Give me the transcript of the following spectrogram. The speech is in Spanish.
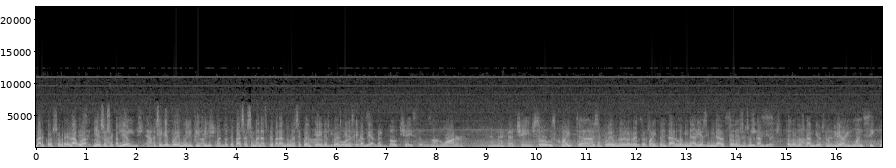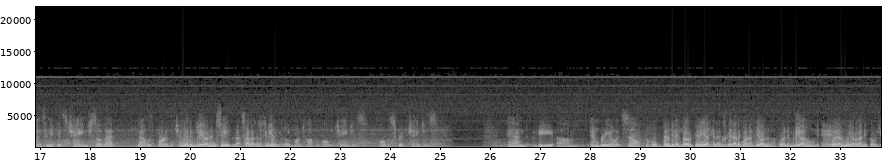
barcos sobre el agua y eso se cambió. Así que fue muy difícil cuando te pasas semanas preparando una secuencia y después tienes que cambiarla. Ese fue uno de los retos, intentar dominar y asimilar todos esos cambios, todos los cambios en el guion. Y el embrión en sí, la sala de nacimiento. El director quería que la esfera de clonación o el embrión fueran muy orgánicos.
